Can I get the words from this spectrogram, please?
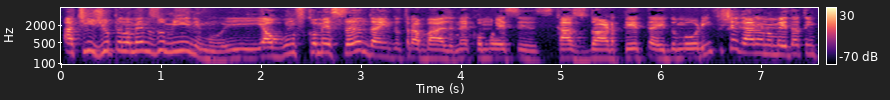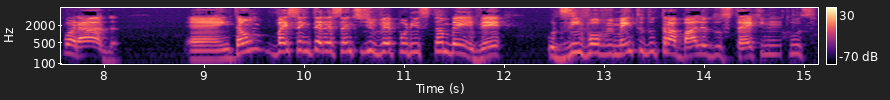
atingiu pelo menos o mínimo, e alguns começando ainda o trabalho, né? Como esses casos do Arteta e do Mourinho, que chegaram no meio da temporada. É, então vai ser interessante de ver por isso também, ver o desenvolvimento do trabalho dos técnicos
